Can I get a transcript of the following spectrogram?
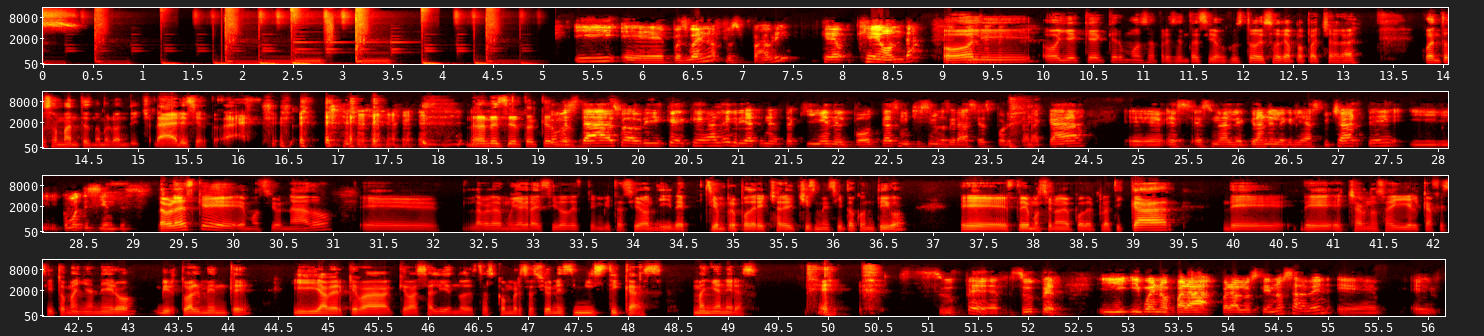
Y eh, pues bueno, pues Fabri, ¿qué, qué onda? Oli, oye, qué, qué, hermosa presentación, justo eso de apapachar ¿Cuántos amantes no me lo han dicho? Ah, no es cierto. no, no es cierto. ¿Cómo estás, Fabri? Qué, qué, alegría tenerte aquí en el podcast. Muchísimas gracias por estar acá. Eh, es, es, una gran alegría escucharte y ¿cómo te sientes? La verdad es que emocionado, eh, la verdad muy agradecido de esta invitación y de siempre poder echar el chismecito contigo. Eh, estoy emocionado de poder platicar, de, de, echarnos ahí el cafecito mañanero virtualmente y a ver qué va, qué va saliendo de estas conversaciones místicas mañaneras. Súper, súper. Y, bueno, para, para los que no saben, eh,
